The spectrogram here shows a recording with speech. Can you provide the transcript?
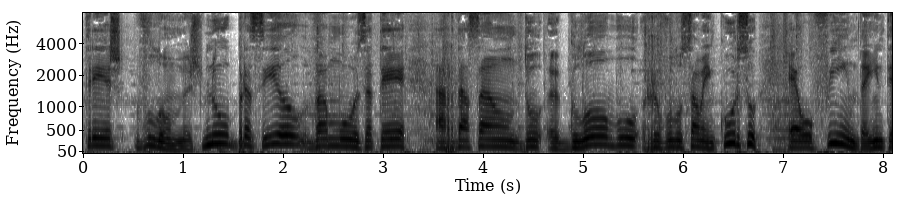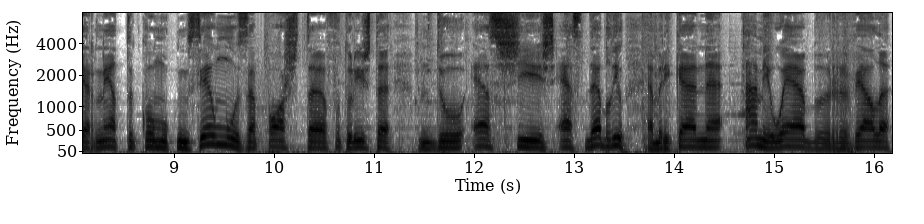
três volumes. No Brasil, vamos até a redação do Globo, Revolução em Curso. É o fim da internet como conhecemos, aposta futurista do SXSW, americana AmiWeb, revela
